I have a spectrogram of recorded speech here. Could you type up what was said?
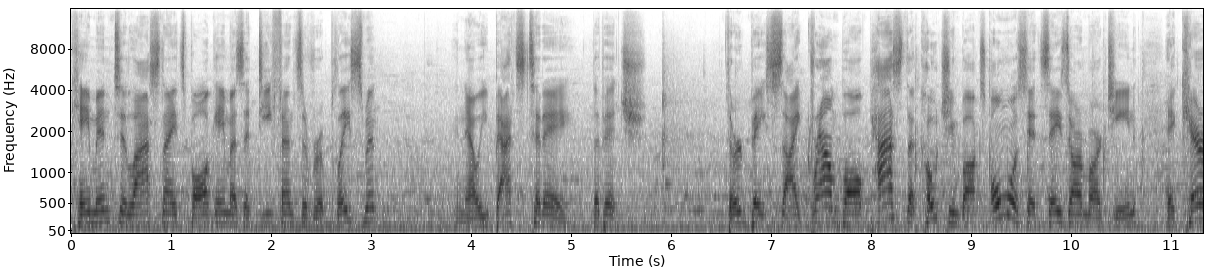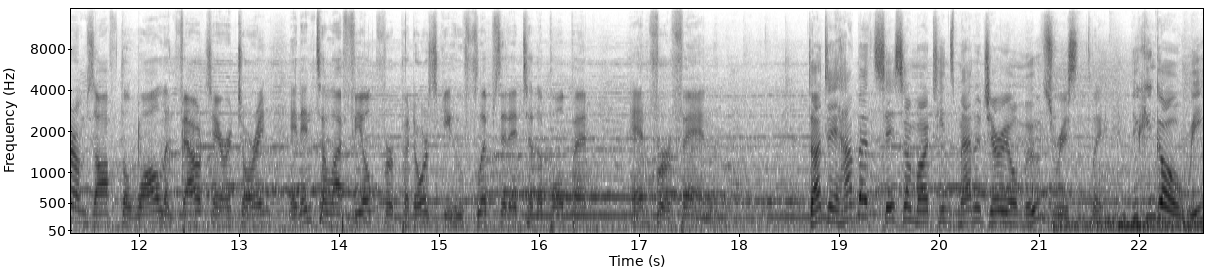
came into last night's ball game as a defensive replacement, and now he bats today. The pitch. Third base side, ground ball past the coaching box, almost hit Cesar Martin. It caroms off the wall in foul territory and into left field for Podorsky, who flips it into the bullpen and for a fan. Dante, how about Cesar Martin's managerial moves recently? You can go a week,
